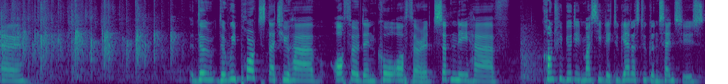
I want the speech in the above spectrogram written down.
Uh, the, the reports that you have authored and co-authored certainly have contributed massively to get us to consensus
